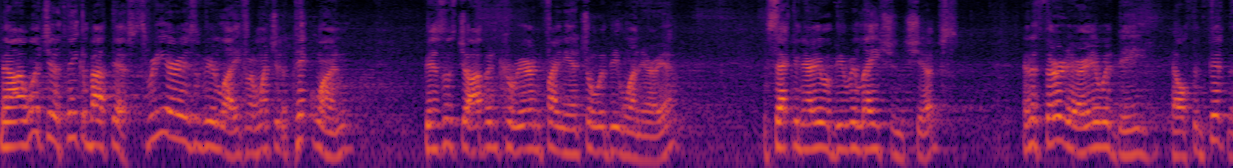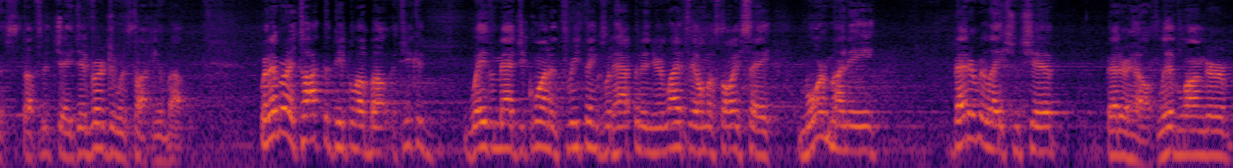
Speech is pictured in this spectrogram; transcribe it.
Now, I want you to think about this. Three areas of your life, and I want you to pick one. Business, job, and career and financial would be one area. The second area would be relationships. And the third area would be health and fitness, stuff that J.J. Virgin was talking about. Whenever I talk to people about if you could wave a magic wand and three things would happen in your life, they almost always say more money, better relationship, better health, live longer,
